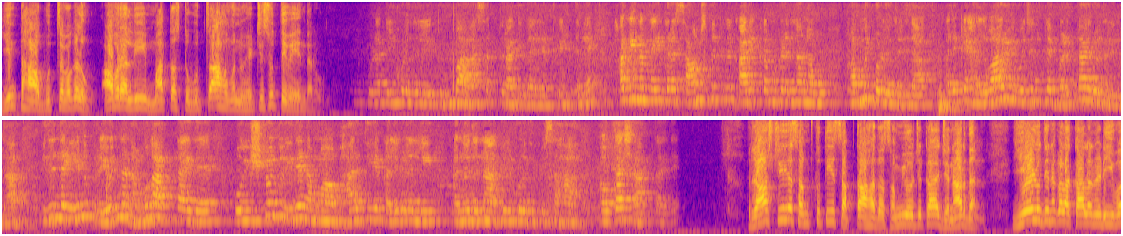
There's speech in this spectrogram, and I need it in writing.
ಇಂತಹ ಉತ್ಸವಗಳು ಅವರಲ್ಲಿ ಮತ್ತಷ್ಟು ಉತ್ಸಾಹವನ್ನು ಹೆಚ್ಚಿಸುತ್ತಿವೆ ಎಂದರು. ಕೂಡ ತಿಳ್ಕೊಳ್ಳೋದ್ರಲ್ಲಿ ತುಂಬಾ ಆಸಕ್ತರಾಗಿದ್ದಾರೆ ಅಂತ ಹೇಳ್ತೇನೆ. ಹಾಗೆ ನಮ್ಮ ಈ ತರ ಸಾಂಸ್ಕೃತಿಕ ಕಾರ್ಯಕ್ರಮಗಳನ್ನ ನಾವು ಹಮ್ಮಿಕೊಳ್ಳೋದ್ರಿಂದ ಯುವಜನತೆ ಬರ್ತಾ ಇರೋದ್ರಿಂದ ಇದರಿಂದ ಏನು ಪ್ರಯೋಜನ ನಮಗಾಗ್ತಾ ಇದೆ? ಓ ಇಷ್ಟೊಂದು ಇದೆ ನಮ್ಮ ಭಾರತೀಯ ಕಲೆಗಳಲ್ಲಿ ಅನ್ನೋದನ್ನ ತಿಳ್ಕೊಳ್ಳೋದಕ್ಕೂ ಸಹ ಅವಕಾಶ ಆಗ್ತಾ ಇದೆ. ರಾಷ್ಟ್ರೀಯ ಸಂಸ್ಕೃತಿ ಸಪ್ತಾಹದ ಸಂಯೋಜಕ ಜನಾರ್ದನ್ ಏಳು ದಿನಗಳ ಕಾಲ ನಡೆಯುವ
